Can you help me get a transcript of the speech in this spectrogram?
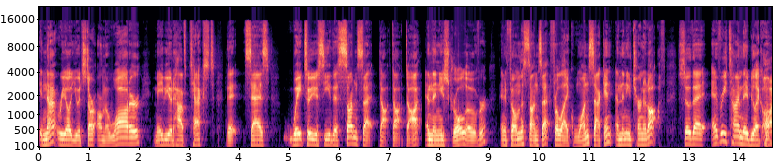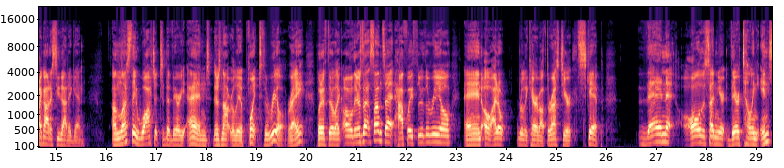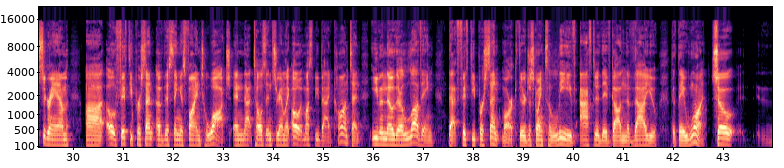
in that reel, you would start on the water. Maybe you'd have text that says, wait till you see this sunset, dot, dot, dot. And then you scroll over and film the sunset for like one second and then you turn it off. So that every time they'd be like, oh, I gotta see that again unless they watch it to the very end, there's not really a point to the reel, right? But if they're like, oh, there's that sunset halfway through the reel, and oh, I don't really care about the rest here, skip. Then all of a sudden, you're they're telling Instagram, uh, oh, 50% of this thing is fine to watch. And that tells Instagram, like, oh, it must be bad content, even though they're loving that 50% mark. They're just going to leave after they've gotten the value that they want. So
